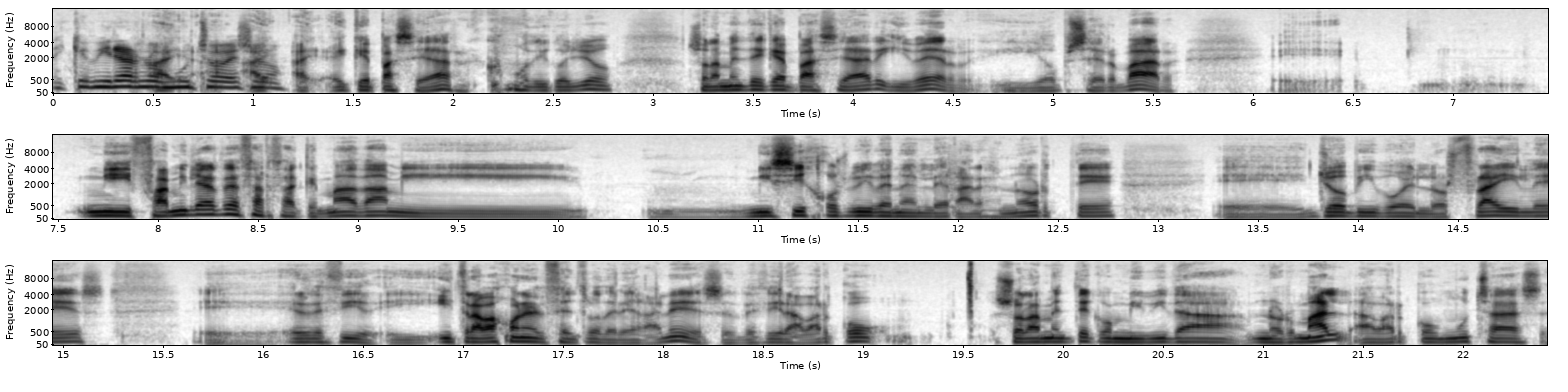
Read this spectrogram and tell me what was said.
Hay que mirarlo hay, mucho eso. hay- hay que pasear, como digo yo. Solamente hay que pasear y ver y observar. Eh, mi familia es de Zarzaquemada, mi, mm, mis hijos viven en Leganes Norte, eh, yo vivo en Los Frailes, eh, es decir, y, y trabajo en el centro de Leganés, es decir, abarco solamente con mi vida normal, abarco muchas,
